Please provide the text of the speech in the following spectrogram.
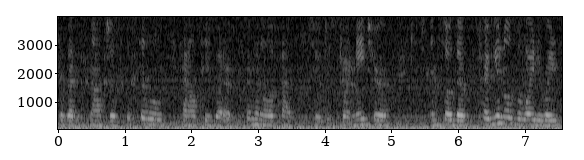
So that it's not just a civil penalty but a criminal offense to destroy nature. And so the tribunal is a way to raise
